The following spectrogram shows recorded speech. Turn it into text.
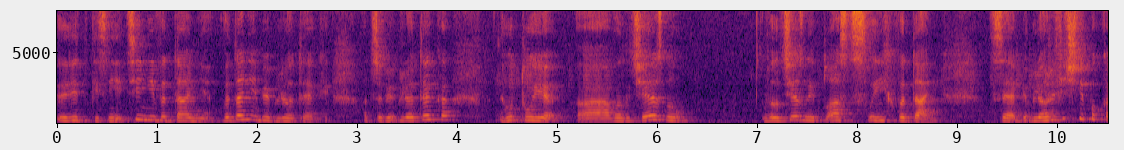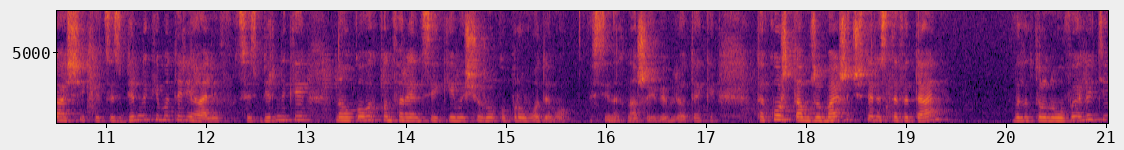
рідкісні цінні видання, видання бібліотеки. Адже бібліотека готує величезну, величезний пласт своїх видань. Це бібліографічні показчики, це збірники матеріалів, це збірники наукових конференцій, які ми щороку проводимо в стінах нашої бібліотеки. Також там вже майже 400 видань в електронному вигляді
